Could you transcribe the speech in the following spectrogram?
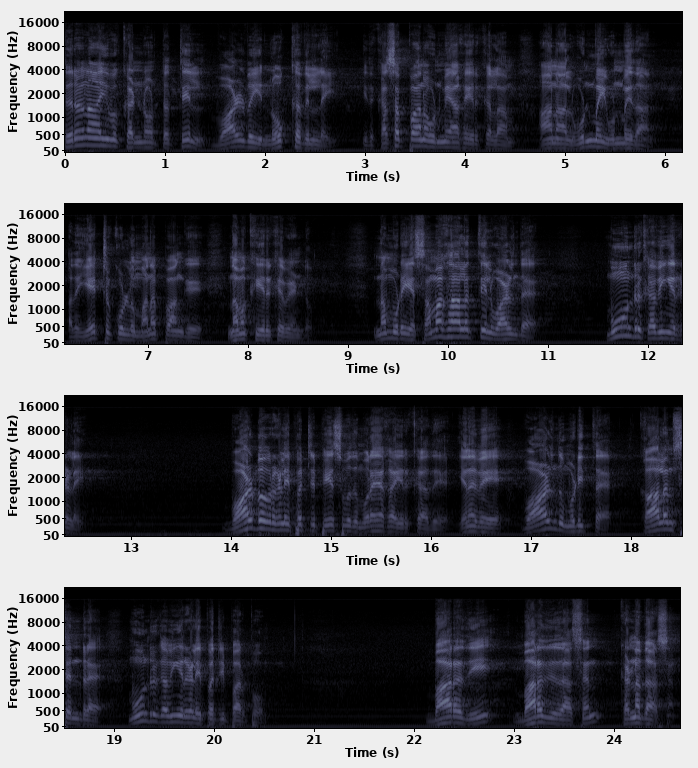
திறனாய்வு கண்ணோட்டத்தில் வாழ்வை நோக்கவில்லை. இது கசப்பான உண்மையாக இருக்கலாம். ஆனால் உண்மை உண்மைதான். அதை ஏற்றுக்கொள்ளும் மனப்பாங்கு நமக்கு இருக்க வேண்டும். நம்முடைய சமகாலத்தில் வாழ்ந்த மூன்று கவிஞர்களை வாழ்பவர்களை பற்றி பேசுவது முறையாக இருக்காது. எனவே வாழ்ந்து முடித்த காலம் சென்ற மூன்று கவிஞர்களை பற்றி பார்ப்போம். பாரதி பாரதிதாசன் கண்ணதாசன்.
